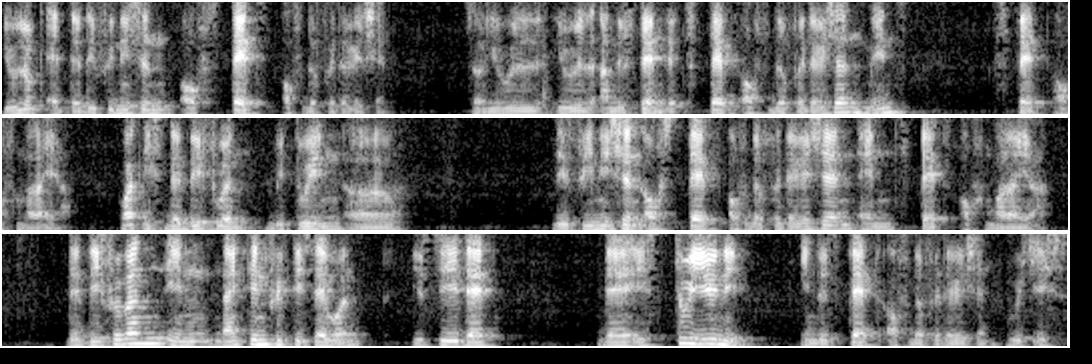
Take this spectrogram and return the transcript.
You look at the definition of states of the Federation. So you will you will understand that state of the Federation means state of Malaya. What is the difference between uh, definition of states of the Federation and states of Malaya. The difference in 1957, you see that there is two units in the state of the Federation, which is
